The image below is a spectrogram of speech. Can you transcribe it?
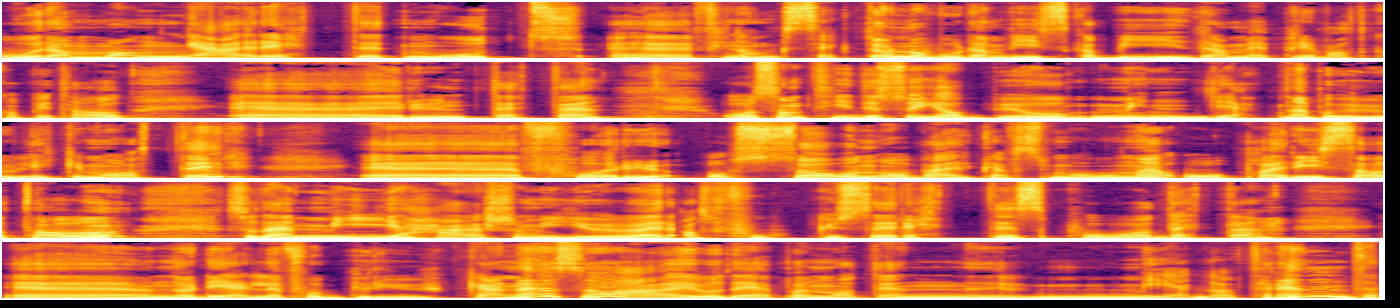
hvorav mange er rettet mot finanssektoren, og hvordan vi skal bidra med privatkapital rundt dette. Og samtidig så jobber jo myndighetene på ulike måter for også å nå bærekraftsmålene og Parisavtalen. Så det er mye her som gjør at fokuset rettes på dette. Eh, når det gjelder forbrukerne, så er jo det på en måte en megatrend.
